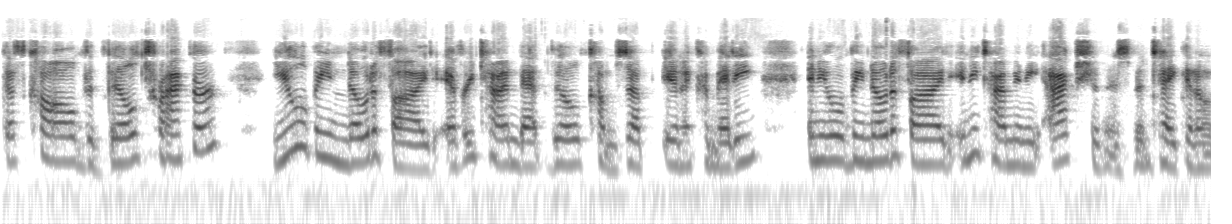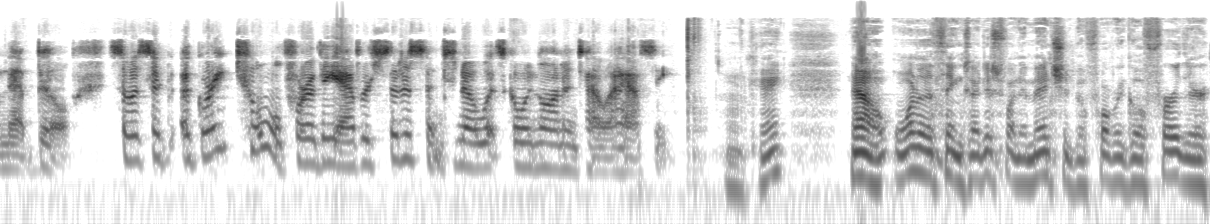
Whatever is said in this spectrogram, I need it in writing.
that's called the bill tracker. You will be notified every time that bill comes up in a committee, and you will be notified anytime any action has been taken on that bill. So it's a, a great tool for the average citizen to know what's going on in Tallahassee. Okay. Now, one of the things I just want to mention before we go further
